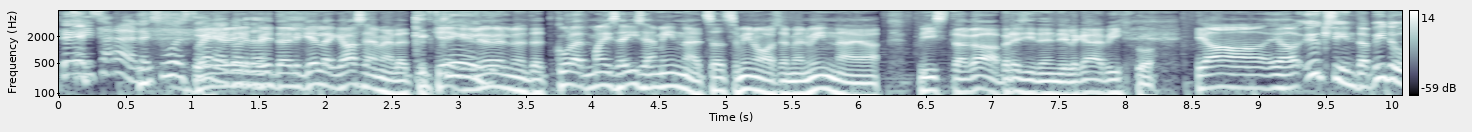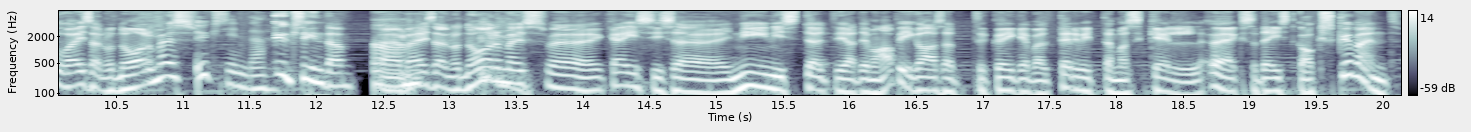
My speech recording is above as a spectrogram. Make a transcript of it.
käis ära ja läks uuesti järjekorda või. ta oli kellegi asemel, et keegi oli öelnud, et kuule, et ma ei saa ise minna, et saad sa minu asemel minna ja viis ta ka presidendile käe pihku. ja, ja üksinda pidu väisanud noormees. üksinda? üksinda äh, väisanud noormees äh, käis siis äh, Niinistöd ja tema abikaasat kõigepealt tervitamas kell üheksateist kakskümmend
